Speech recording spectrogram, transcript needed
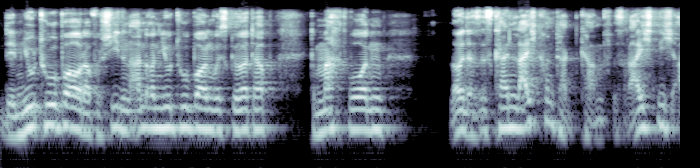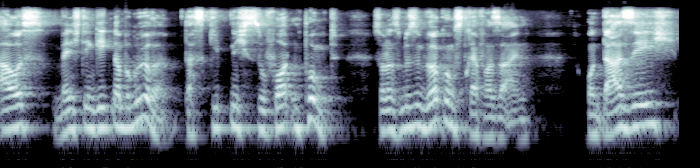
dem YouTuber oder verschiedenen anderen YouTubern, wo ich es gehört habe, gemacht worden. Leute, das ist kein Leichtkontaktkampf. Es reicht nicht aus, wenn ich den Gegner berühre. Das gibt nicht sofort einen Punkt, sondern es müssen Wirkungstreffer sein. Und da sehe ich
